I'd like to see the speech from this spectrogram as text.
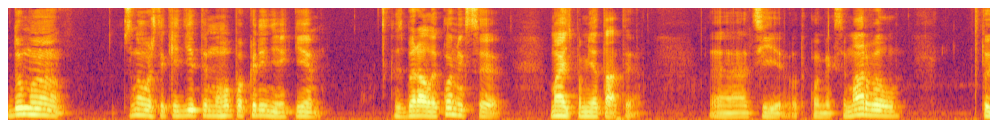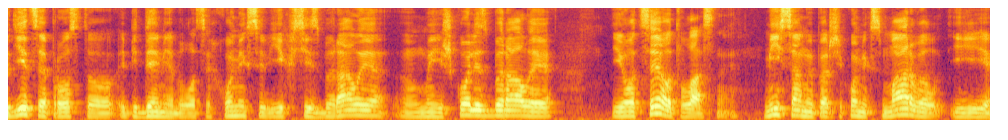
Думаю, знову ж таки, діти мого покоління, які збирали комікси, мають пам'ятати е, ці от комікси Marvel. Тоді це просто епідемія була цих коміксів, їх всі збирали, в моїй школі збирали. І оце, от, власне, мій самий перший комікс Marvel, і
